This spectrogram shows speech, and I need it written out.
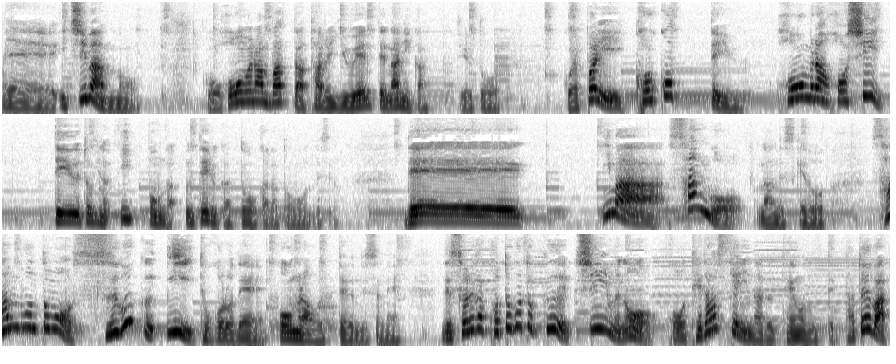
え1番のこうホームランバッターたるゆえんって何かっていうとこうやっぱりここっていうホームラン欲しいっていう時の1本が打てるかどうかだと思うんですよ。で今3号なんですけど3本ともすごくいいところでホームランを打ってるんですよね。でそれがことごとくチームのこう手助けになる点を打って例えば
